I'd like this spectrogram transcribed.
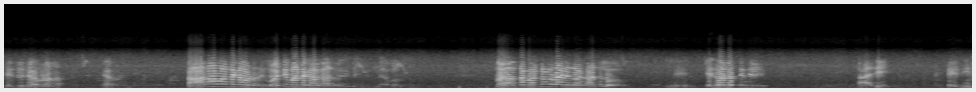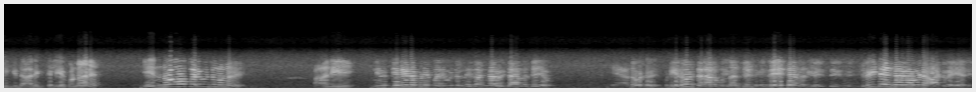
తిని చూసావు ఎప్పుడన్నా? చాలా మంటగా ఉంటుంది. ఒట్టి మంటగా కాదు. మరి అంత మంట ఉందా నిజంగా అందులో. లేదు. ఎందువల్ల వచ్చింది? అది. అంటే దీనికి దానికి తెలియకుండానే ఎన్నో పరిమితులు ఉన్నవి. కానీ నీవు తినేటప్పుడు ఈ పరిమితులు నిజంగా విచారణ చేయవు. ఏదో ఒకటి ఇప్పుడు ఏదో ఒకటి తినాలి ముందు అర్జెంట్గా. అంతే. స్వీట్ వేసా కాబట్టి హాట్ వేయాలి.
